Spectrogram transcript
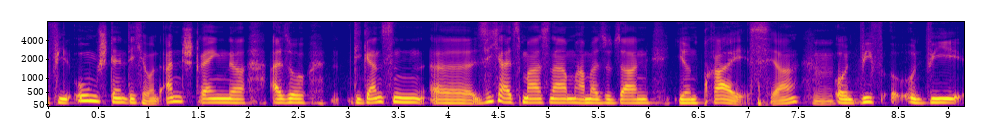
viel umständlicher und anstrengender. Also die ganzen äh, Sicherheitsmaßnahmen haben also sozusagen ihren Preis, ja. Mhm. Und wie und wie,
